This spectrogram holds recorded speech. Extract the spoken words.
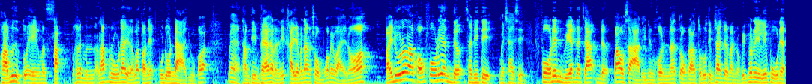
ความรู้สึกตัวเองมันซับเขาเรียกมันรับรู้ได้อยู่แล้วว่าตอนนี้กูโดนด่าอยู่เพราะว่าแม่ทำทีมแพ้ขนาดนี้ใครจะมานั่งชมก็ไม่ไหวเนาะไปดูเรื่องราวของโฟเรียนเดอะสถิติ ไม่ใช่สิ ฟเรนเวียดนะจ๊ะเดอะเป้าสะอาดอีกหนึ่งคนนะตรงกลางตัวรุกทีมชาติเยอรมันของพิพรีลิเวอร์พูลเนี่ย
